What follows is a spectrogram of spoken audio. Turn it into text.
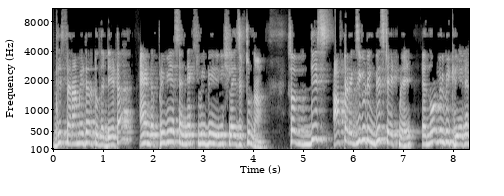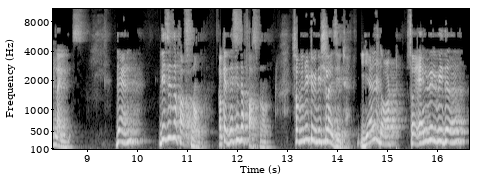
this parameter to the data and the previous and next will be initialized to none. So this after executing this statement a node will be created like this. Then this is the first node. Okay this is the first node. So we need to initialize it. L dot so l will be the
